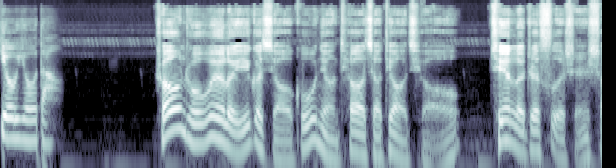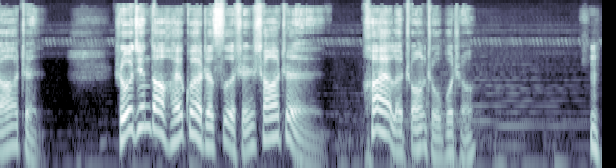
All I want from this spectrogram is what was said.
悠悠道：“庄主为了一个小姑娘跳下吊桥，进了这四神杀阵，如今倒还怪这四神杀阵害了庄主不成？哼！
